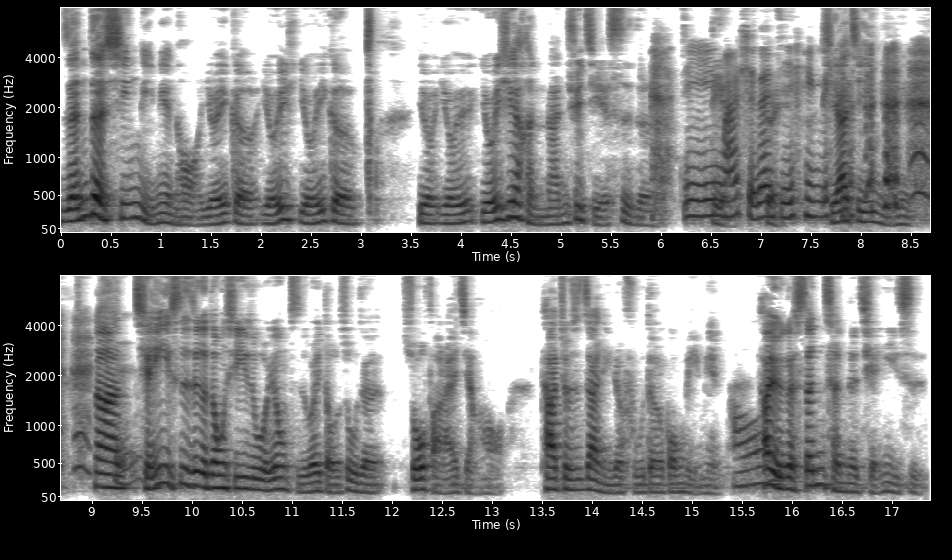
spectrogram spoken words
人的心里面哦，有一个有一有一个有有有一些很难去解释的 基因吗？写在基因里，写在基因里面。那潜意识这个东西，如果用紫微斗数的说法来讲哦，它就是在你的福德宫里面，它有一个深层的潜意识。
